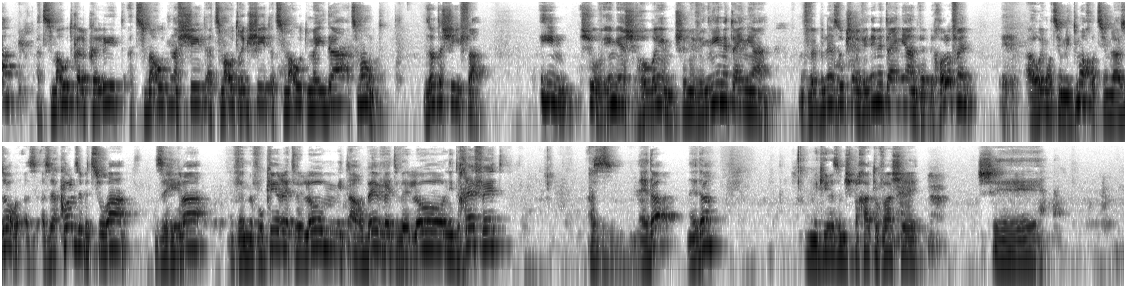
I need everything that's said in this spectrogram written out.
עצמאות כלכלית, עצמאות נפשית, עצמאות רגשית, עצמאות מידע, עצמאות. זאת השאיפה. אם, שוב, אם יש הורים שמבינים את העניין ובני זוג שמבינים את העניין ובכל אופן אה, ההורים רוצים לתמוך, רוצים לעזור, אז, אז הכל זה בצורה זהירה ומבוקרת ולא מתערבבת ולא נדחפת, אז נהדר, נהדר. אני מכיר איזו משפחה טובה ש... ש...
